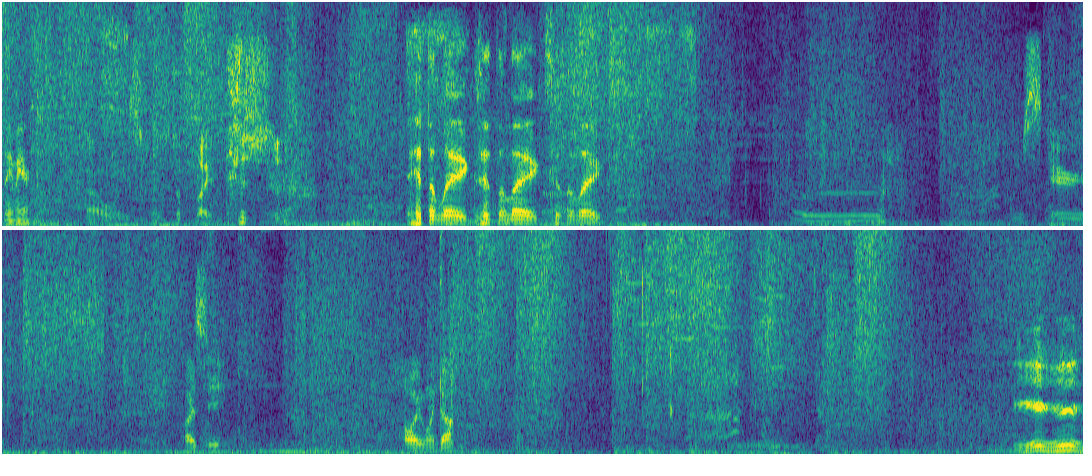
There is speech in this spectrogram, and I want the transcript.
Same here. How are we supposed to fight this shit? Hit the legs, hit the legs, hit the legs. Uh, I'm scared. Oh, I see. Oh, he went down. Yeah.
